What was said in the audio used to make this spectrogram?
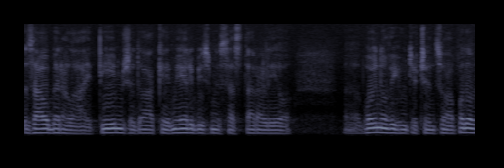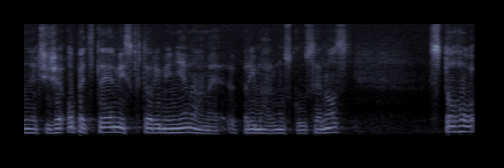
zaoberala aj tým, že do akej miery by sme sa starali o vojnových utečencov a podobne. Čiže opäť témy, s ktorými nemáme primárnu skúsenosť. Z toho,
